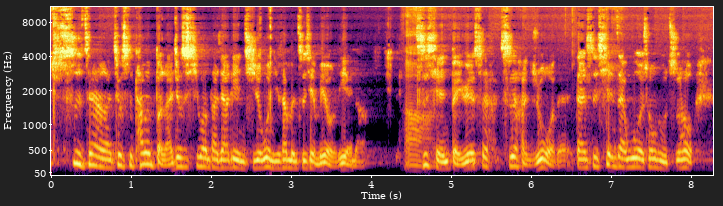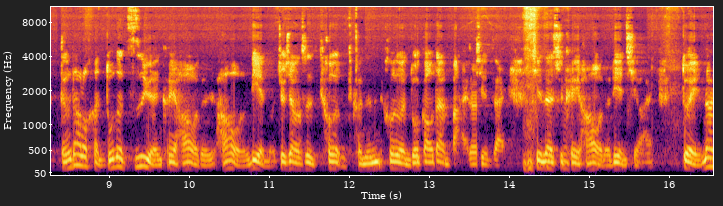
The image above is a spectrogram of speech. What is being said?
是这样啊，就是他们本来就是希望大家练肌肉，问题他们之前没有练啊。之前北约是是很弱的，但是现在乌俄冲突之后，得到了很多的资源，可以好好的好好的练了，就像是喝可能喝了很多高蛋白了，现在现在是可以好好的练起来。对，那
